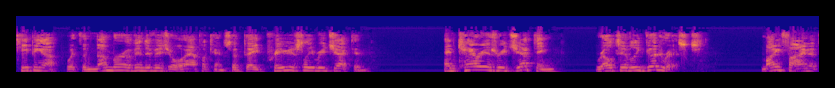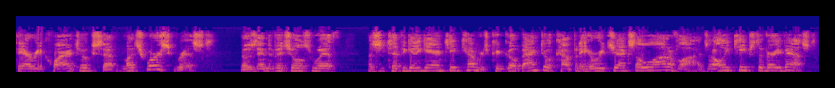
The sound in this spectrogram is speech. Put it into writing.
keeping up with the number of individual applicants that they previously rejected, and carriers rejecting relatively good risks might find that they are required to accept much worse risks. Those individuals with a certificate of guaranteed coverage could go back to a company who rejects a lot of lives and only keeps the very best.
